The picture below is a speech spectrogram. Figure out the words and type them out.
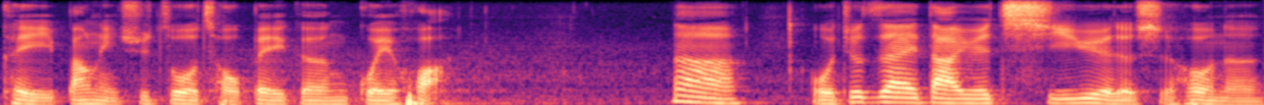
可以帮你去做筹备跟规划。那我就在大约七月的时候呢。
